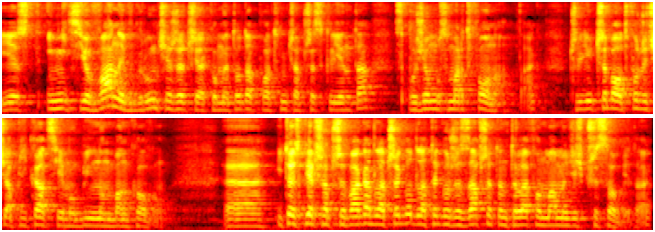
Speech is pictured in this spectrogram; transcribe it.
jest inicjowany w gruncie rzeczy jako metoda płatnicza przez klienta z poziomu smartfona, tak? czyli trzeba otworzyć aplikację mobilną bankową. E, I to jest pierwsza przewaga. Dlaczego? Dlatego, że zawsze ten telefon mamy gdzieś przy sobie. Tak?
